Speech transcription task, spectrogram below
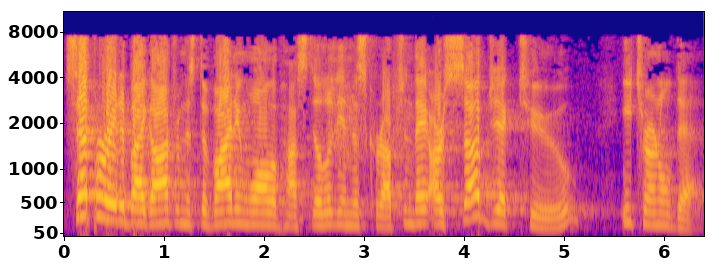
Separated by God from this dividing wall of hostility and this corruption, they are subject to eternal death.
